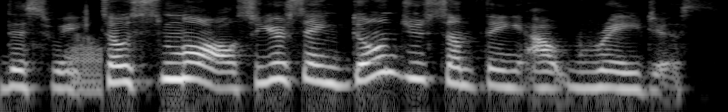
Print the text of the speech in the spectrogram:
this week. Yeah. So small. So you're saying don't do something outrageous.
